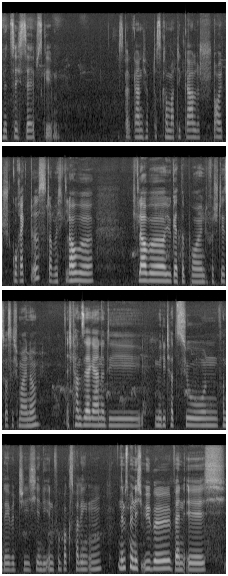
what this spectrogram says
mit sich selbst geben. Ich weiß gerade gar nicht, ob das grammatikalisch deutsch korrekt ist, aber ich glaube, ich glaube, you get the point. Du verstehst, was ich meine. Ich kann sehr gerne die Meditation von David G. hier in die Infobox verlinken. Nimm es mir nicht übel, wenn ich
